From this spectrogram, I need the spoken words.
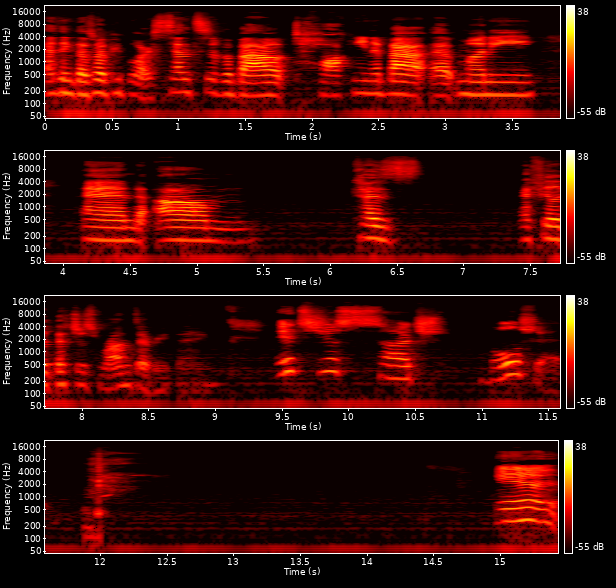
I think that's why people are sensitive about talking about uh, money, and um, because I feel like that just runs everything. it's just such bullshit. And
